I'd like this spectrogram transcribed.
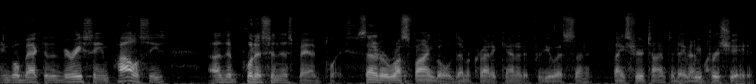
and go back to the very same policies uh, that put us in this bad place. Senator Russ Feingold, Democratic candidate for U.S. Senate. Thanks for your time today. We appreciate it.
